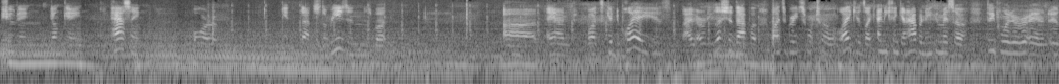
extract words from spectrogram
shooting, dunking, passing, or yeah, that's the reasons, but uh, and what's good to play is I already listed that, but why it's a great sport to like is like anything can happen. He can miss a three pointer and it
